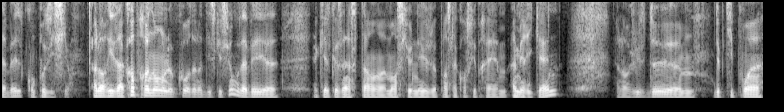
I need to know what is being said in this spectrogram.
Très belle composition. Alors Isaac, reprenons le cours de notre discussion. Vous avez euh, il y a quelques instants mentionné, je pense, la Cour suprême américaine. Alors juste deux, euh, deux petits points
